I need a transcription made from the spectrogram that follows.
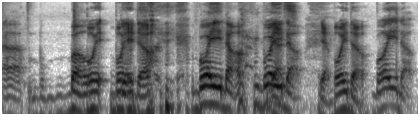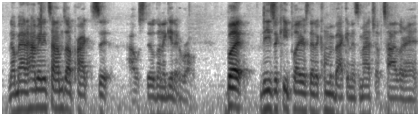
Uh, Bo Boy Boyedo. Boyedo. Boyedo. Yes. Yeah, Boyedo. Boyedo. No matter how many times I practice it, I was still going to get it wrong. But these are key players that are coming back in this matchup, Tyler and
